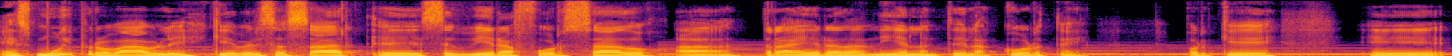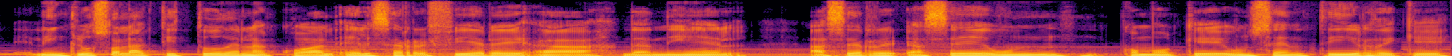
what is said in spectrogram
Es muy probable que Belsasar eh, se viera forzado a traer a Daniel ante la corte, porque eh, incluso la actitud en la cual él se refiere a Daniel hace, hace un, como que un sentir de que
